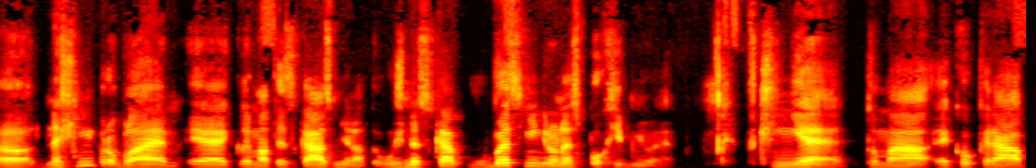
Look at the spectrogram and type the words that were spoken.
Uh, dnešní problém je klimatická změna, to už dneska vůbec nikdo nespochybňuje. V Číně to má jako kráp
